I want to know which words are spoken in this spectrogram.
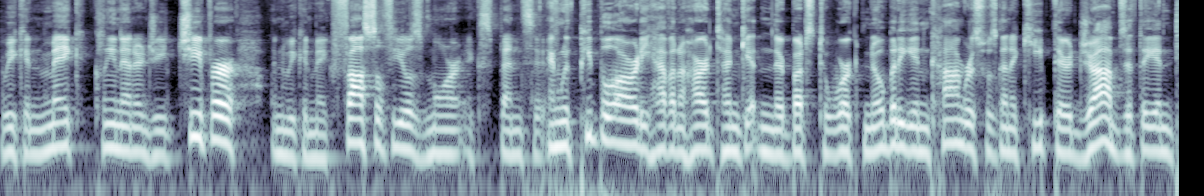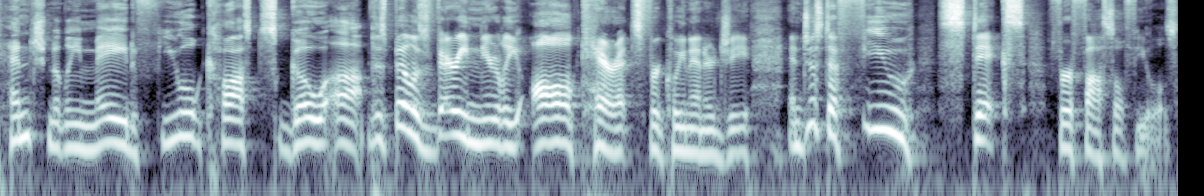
We can make clean energy cheaper, and we can make fossil fuels more expensive. And with people already having a hard time getting their butts to work, nobody in Congress was going to keep their jobs if they intentionally made fuel costs go up. This bill is very nearly all carrots for clean energy, and just a few sticks for fossil fuels.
